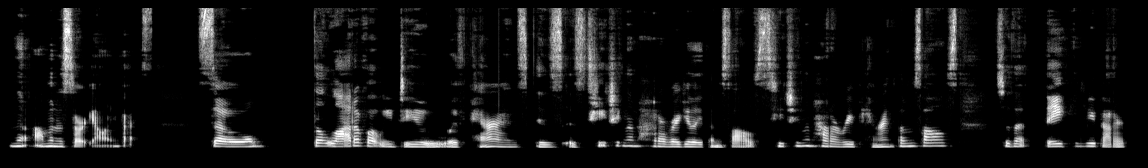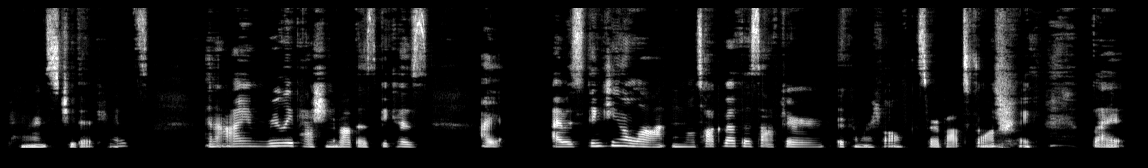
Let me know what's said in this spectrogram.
and then I'm going to start yelling, guys. So a lot of what we do with parents is, is teaching them how to regulate themselves, teaching them how to reparent themselves so that they can be better parents to their kids. And I am really passionate about this because I, I was thinking a lot, and we'll talk about this after the commercial because we're about to go on break. But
